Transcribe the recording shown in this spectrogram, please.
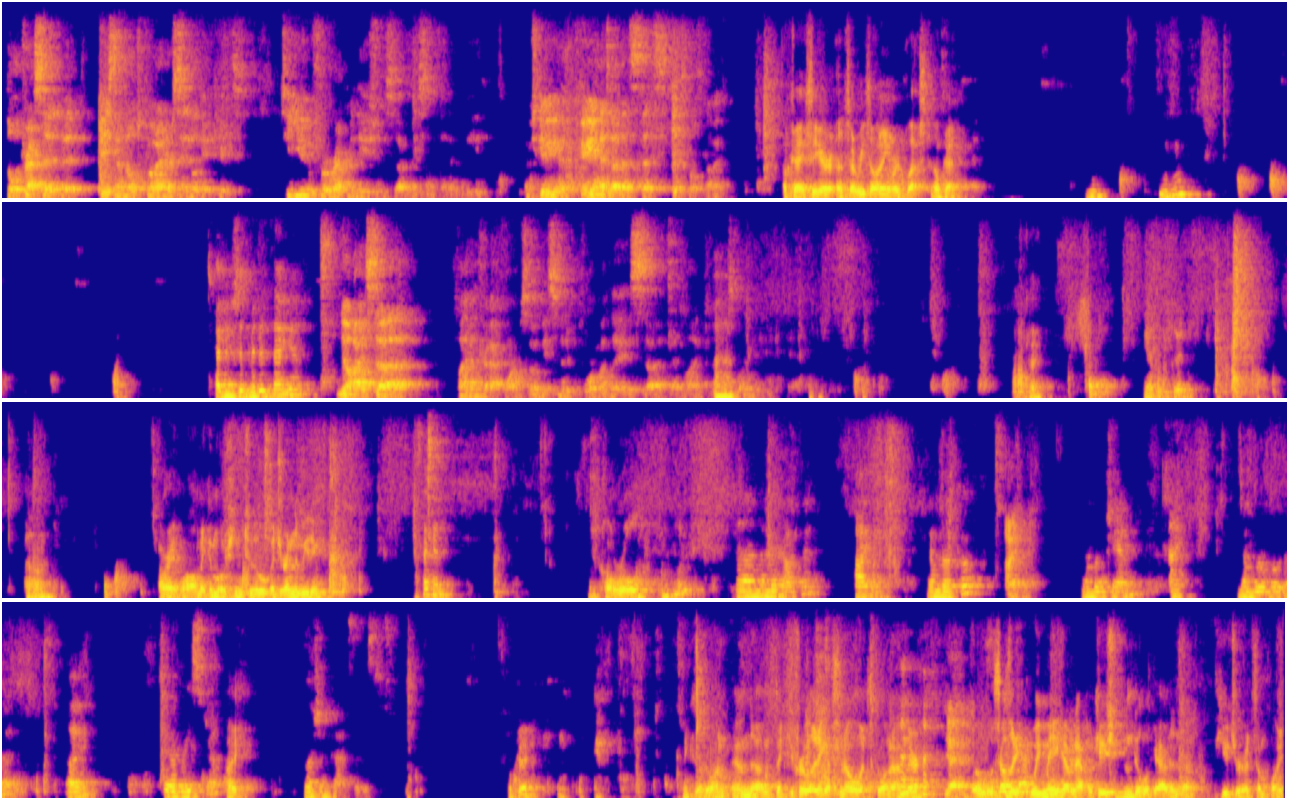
they'll address it, but based on village code, I understand they'll get kicked to you for recommendations, so that'd be something that would be, I'm just giving you, a giving you a heads up, that's, that's, that's what's coming. Okay, so you're, that's a rezoning request, okay. Mhm. Have you submitted that yet? No, I it's, uh, final draft form, so it'll be submitted before Monday's uh, deadline for Uh-huh. this morning. Okay. Yep, good. Um, All right, well, I'll make a motion to adjourn the meeting. Second. Call roll. Um, Member Hoffman, Aye. Member Cook, Aye. Member Shannon. Aye. Member Loda, Aye. Chair Ristra, Aye, motion passes. okay. Thank you, everyone, and um, thank you for letting us know what's going on there. Yeah, Well, it sounds like we may have an application to look at in the future at some point.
